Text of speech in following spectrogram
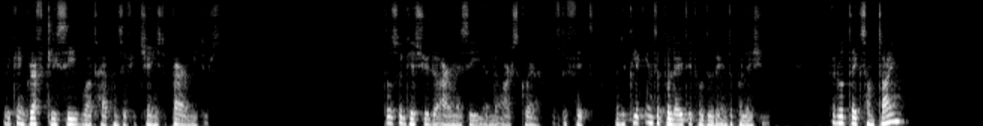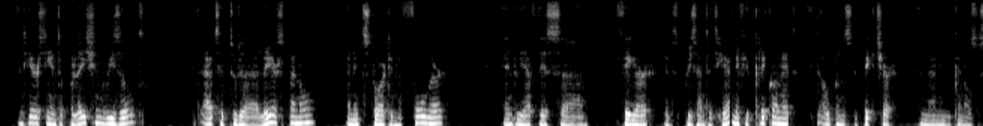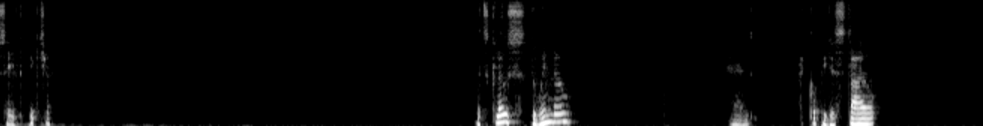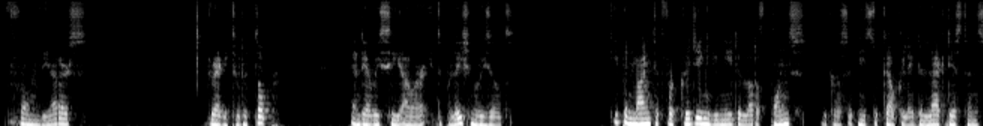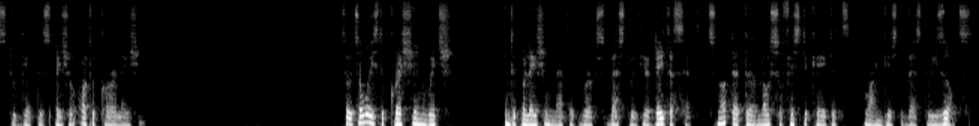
We can graphically see what happens if you change the parameters. It also gives you the RMSE and the R-square of the fit. When you click interpolate, it will do the interpolation. It will take some time. And here's the interpolation result. It adds it to the layers panel and it's stored in the folder. And we have this uh, figure that is presented here. And if you click on it, it opens the picture and then you can also save the picture. Let's close the window and I copy the style from the others, drag it to the top and there we see our interpolation result. Keep in mind that for kriging you need a lot of points because it needs to calculate the lag distance to get the spatial autocorrelation. So it's always the question which interpolation method works best with your dataset. It's not that the most sophisticated one gives the best results.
